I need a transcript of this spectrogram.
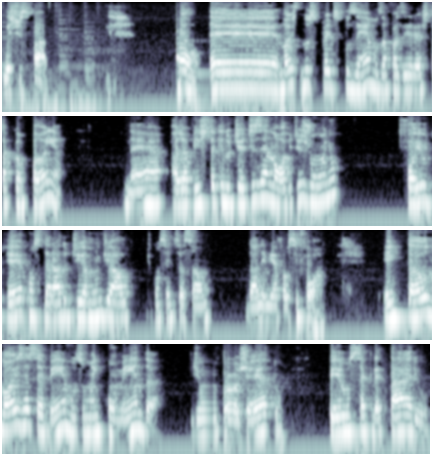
neste espaço. Bom, é, nós nos predispusemos a fazer esta campanha, né? Haja vista que no dia 19 de junho foi o, é considerado o Dia Mundial de Conscientização da Anemia Falciforme. Então, nós recebemos uma encomenda de um projeto pelo secretário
